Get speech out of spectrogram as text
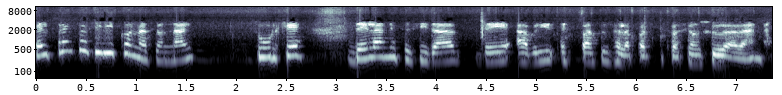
El Frente Cívico Nacional surge de la necesidad de abrir espacios a la participación ciudadana.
